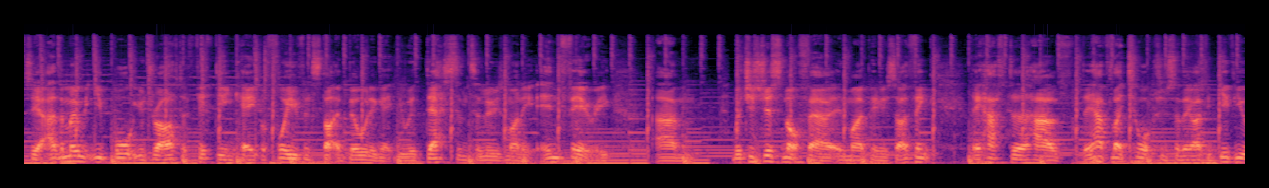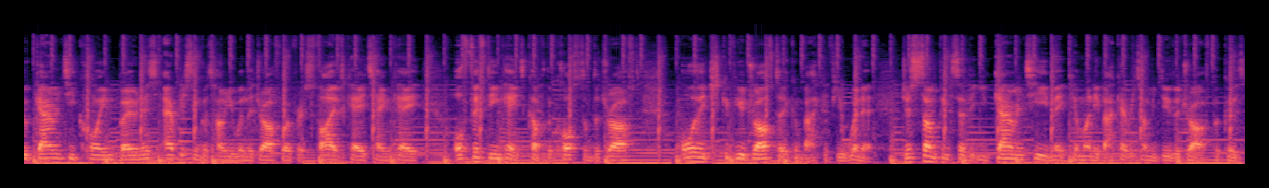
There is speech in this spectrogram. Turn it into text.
So yeah, at the moment you bought your draft at 15k, before you even started building it, you were destined to lose money, in theory, um, which is just not fair in my opinion. So I think they have to have, they have like two options. So they either give you a guaranteed coin bonus every single time you win the draft, whether it's 5k, 10k, or 15k to cover the cost of the draft, or they just give you a draft token back if you win it. Just something so that you guarantee make your money back every time you do the draft because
